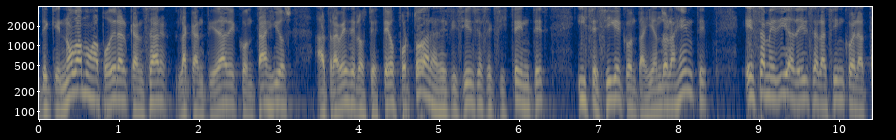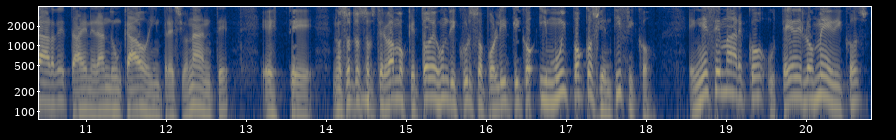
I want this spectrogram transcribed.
de que no vamos a poder alcanzar la cantidad de contagios a través de los testeos por todas las deficiencias existentes y se sigue contagiando la gente? Esa medida de irse a las 5 de la tarde está generando un caos impresionante. Este, nosotros observamos que todo es un discurso político y muy poco científico. En ese marco, ustedes los médicos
